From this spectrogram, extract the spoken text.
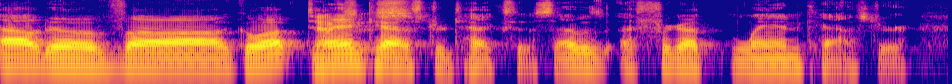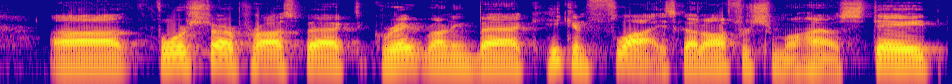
out of uh, go up Texas. Lancaster, Texas. I was I forgot Lancaster. Uh, four star prospect, great running back. He can fly. He's got offers from Ohio State,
